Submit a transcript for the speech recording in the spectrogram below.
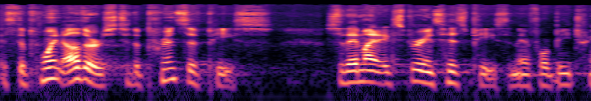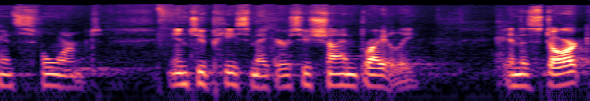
It's to point others to the Prince of Peace so they might experience his peace and therefore be transformed into peacemakers who shine brightly in this dark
